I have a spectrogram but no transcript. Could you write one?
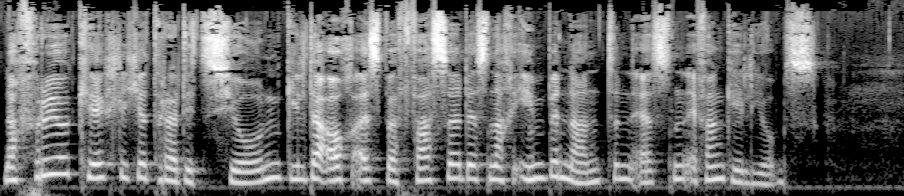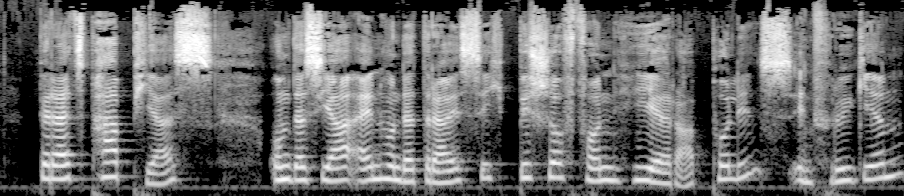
Nach früher kirchlicher Tradition gilt er auch als Verfasser des nach ihm benannten ersten Evangeliums. Bereits Papias um das Jahr 130 Bischof von Hierapolis in Phrygien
